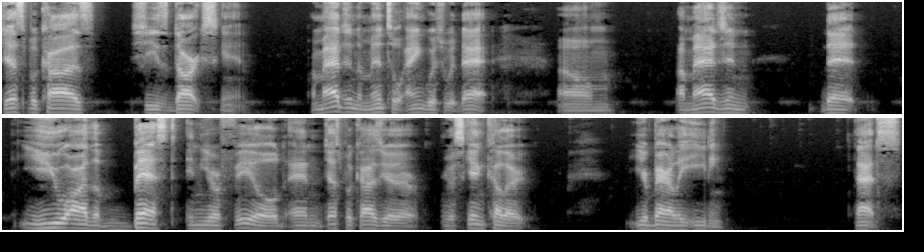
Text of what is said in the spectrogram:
just because she's dark skinned. Imagine the mental anguish with that. Um, imagine that you are the best in your field, and just because your your skin color, you're barely eating. That's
